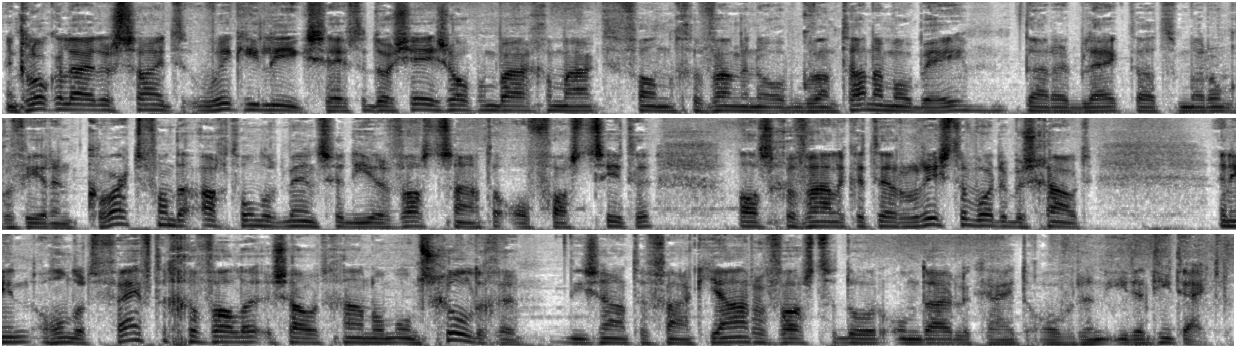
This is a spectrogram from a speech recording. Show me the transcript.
En klokkenleidersite Wikileaks heeft de dossiers openbaar gemaakt van gevangenen op Guantanamo Bay. Daaruit blijkt dat maar ongeveer een kwart van de 800 mensen die er vastzaten of vastzitten als gevaarlijke terroristen worden beschouwd. En in 150 gevallen zou het gaan om onschuldigen. Die zaten vaak jaren vast door onduidelijkheid over hun identiteit.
